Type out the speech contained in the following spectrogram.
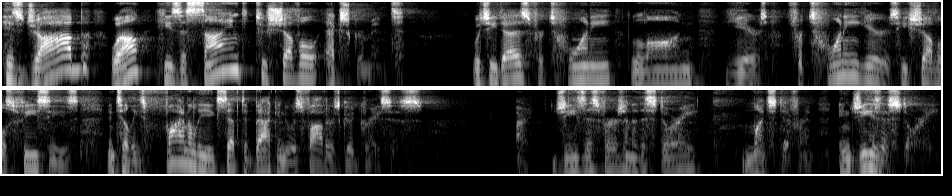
His job, well, he's assigned to shovel excrement, which he does for 20 long years. For 20 years, he shovels feces until he's finally accepted back into his father's good graces. All right, Jesus' version of the story, much different. In Jesus' story,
